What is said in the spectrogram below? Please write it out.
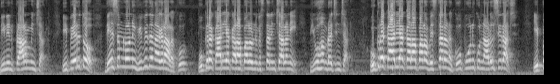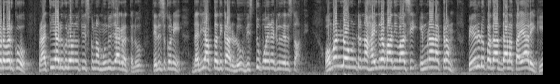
దీనిని ప్రారంభించాడు ఈ పేరుతో దేశంలోని వివిధ నగరాలకు ఉగ్ర కార్యకలాపాలను విస్తరించాలని వ్యూహం రచించాడు. ఉగ్ర కార్యకలాపాల విస్తరణకు పూనుకున్నాడు సిరాజ్. ఇప్పటి వరకు ప్రతి అడుగులోనూ తీసుకున్న ముందు జాగ్రత్తలు తెలుసుకొని దర్యాప్తు అధికారులు విస్తుపోయినట్లు తెలుస్తోంది. ఒమన్లో ఉంటున్న హైదరాబాదీ వాసి ఇమ్రాన్ అక్రమ్ పేలుడు పదార్థాల తయారీకి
